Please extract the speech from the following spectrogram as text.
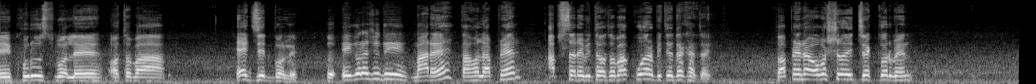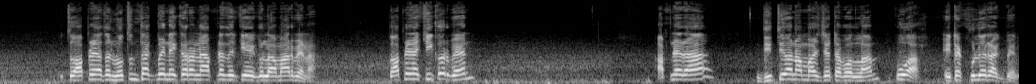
এই খুরুস বলে অথবা এক্সিট বলে। তো এগুলো যদি মারে তাহলে আপনার আফসারের ভিতরে অথবা কুয়ার ভিতরে দেখা যায়। তো আপনারা অবশ্যই চেক করবেন। তো আপনারা তো নতুন থাকবেন এই কারণে আপনাদেরকে এগুলো মারবে না। তো আপনারা কি করবেন? আপনারা দ্বিতীয় নাম্বার যেটা বললাম কুয়া এটা খুলে রাখবেন।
